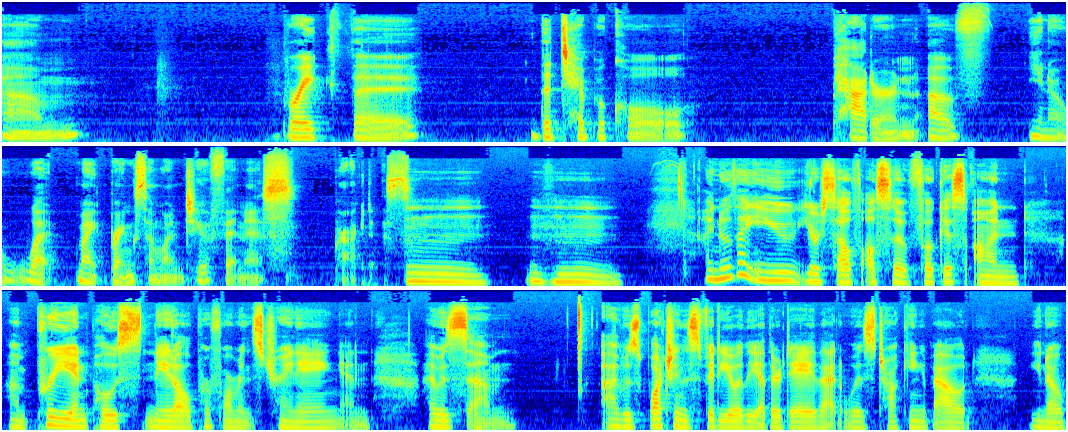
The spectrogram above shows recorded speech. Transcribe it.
um, break the the typical pattern of you know what might bring someone to a fitness practice mm. hmm i know that you yourself also focus on um, pre and postnatal performance training and i was um, I was watching this video the other day that was talking about, you know,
